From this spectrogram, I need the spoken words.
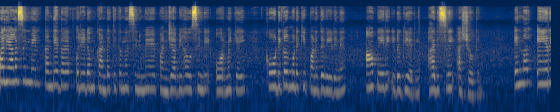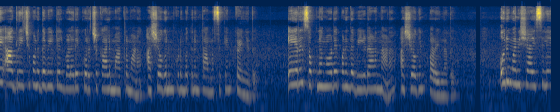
മലയാള സിനിമയിൽ തന്റെതായ ഒരിടം കണ്ടെത്തി തന്ന സിനിമയായ പഞ്ചാബി ഹൗസിന്റെ ഓർമ്മയ്ക്കായി കോടികൾ മുടക്കി പണിത വീടിന് ആ പേര് ഇടുകയായിരുന്നു ഹരിശ്രീ അശോകൻ. എന്നാൽ ഏറെ ആഗ്രഹിച്ചു പണിത വീട്ടിൽ വളരെ കുറച്ചു കാലം മാത്രമാണ് അശോകനും കുടുംബത്തിനും താമസിക്കാൻ കഴിഞ്ഞത്. ഏറെ സ്വപ്നങ്ങളോടെ പണിത വീടാണെന്നാണ് അശോകൻ പറയുന്നത്. ഒരു മനുഷ്യായുസിലെ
